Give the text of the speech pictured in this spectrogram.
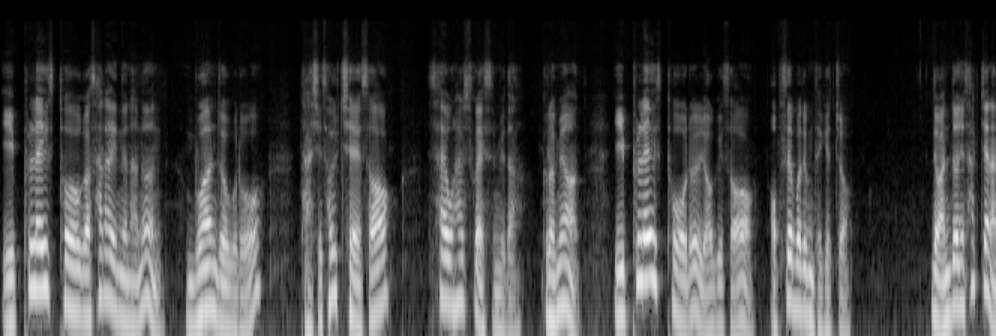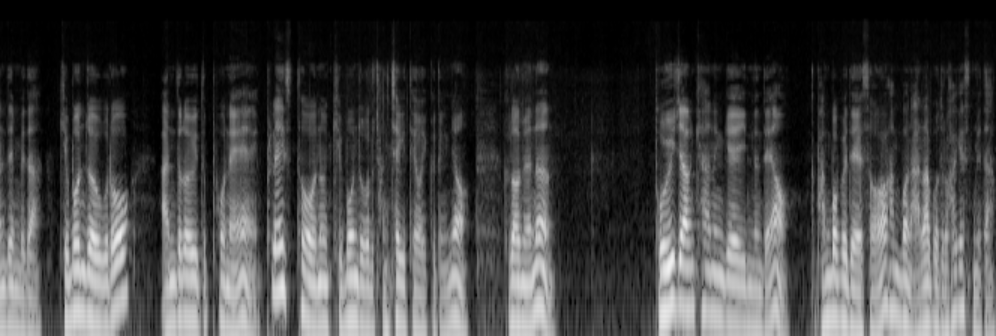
이 플레이 스토어가 살아있는 한은 무한적으로 다시 설치해서 사용을 할 수가 있습니다. 그러면 이 플레이 스토어를 여기서 없애버리면 되겠죠. 근데 완전히 삭제는 안 됩니다. 기본적으로 안드로이드 폰에 플레이 스토어는 기본적으로 장착이 되어 있거든요. 그러면은 보이지 않게 하는 게 있는데요. 그 방법에 대해서 한번 알아보도록 하겠습니다.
